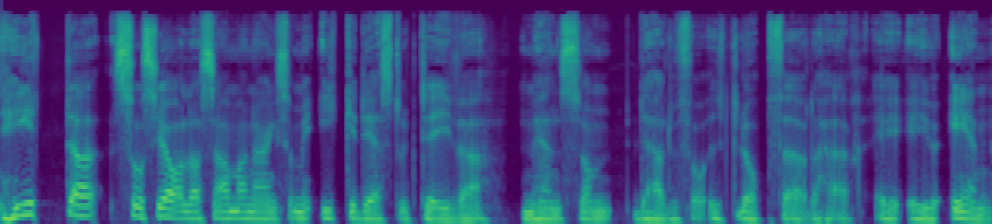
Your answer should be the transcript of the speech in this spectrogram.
hitta sociala sammanhang som är icke-destruktiva men som, där du får utlopp för det här, är, är ju en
